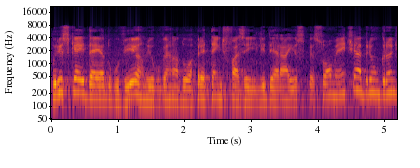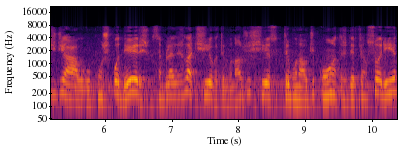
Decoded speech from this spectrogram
Por isso que a ideia do governo e o governador pretende fazer e liderar isso pessoalmente é abrir um grande diálogo com os poderes, Assembleia Legislativa, Tribunal de Justiça, Tribunal de Contas, Defensoria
